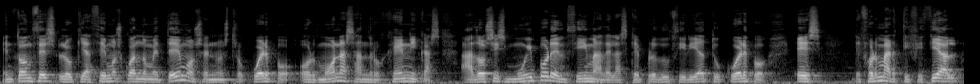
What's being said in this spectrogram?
Entonces, lo que hacemos cuando metemos en nuestro cuerpo hormonas androgénicas a dosis muy por encima de las que produciría tu cuerpo es, de forma artificial,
